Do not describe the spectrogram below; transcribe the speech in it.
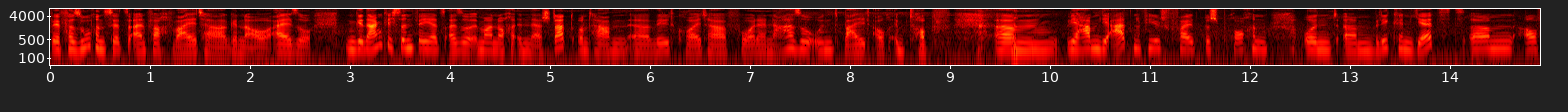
wir versuchen es jetzt einfach weiter, genau. Also gedanklich sind wir jetzt also immer noch in der Stadt und haben äh, Wildkräuter vor der Nase und bald auch im Topf. ähm, wir haben die Artenvielfalt besprochen und ähm, blicken jetzt ähm, auf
